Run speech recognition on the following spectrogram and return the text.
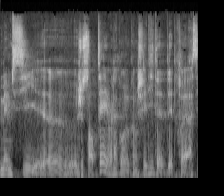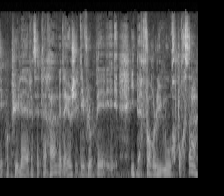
même si euh, je sentais, voilà, comme, comme je l'ai dit, d'être- assez populaire, etc. Et d'ailleurs, j'ai développé hyper fort l'humour pour ça,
